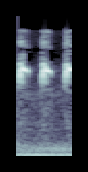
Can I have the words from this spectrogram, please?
you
